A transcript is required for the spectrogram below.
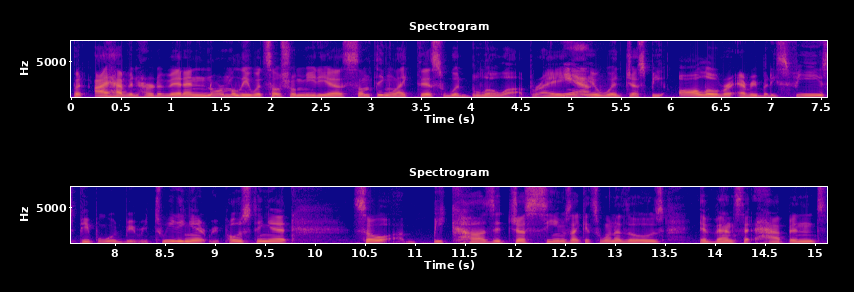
but I haven't heard of it. And normally with social media, something like this would blow up, right? Yeah. It would just be all over everybody's feeds. People would be retweeting it, reposting it. So because it just seems like it's one of those events that happened,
